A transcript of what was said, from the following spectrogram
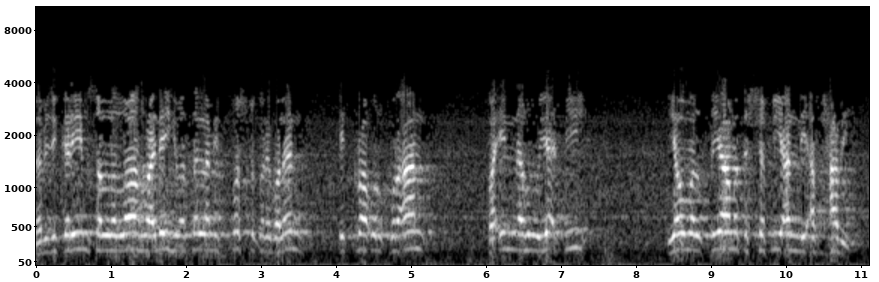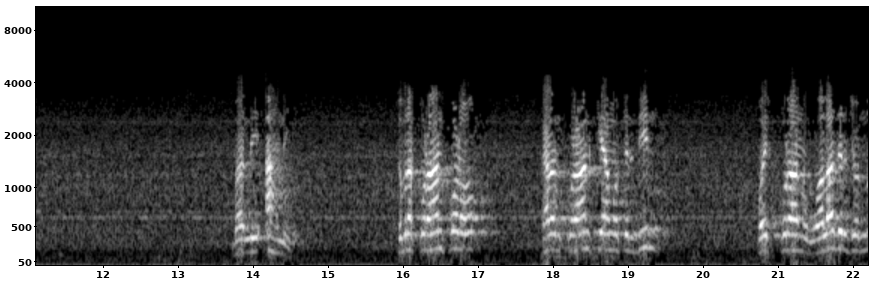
নবীজি করিম সাল্লাহ স্পষ্ট করে বলেন, ইকরাউল কোরআন বা ইন্নাহু ইয়াতি কিয়ামত শাফিআন লি আসহাবি বা লি আহলি তোমরা কোরআন পড়ো, কারণ কোরআন কিয়ামতের দিন ওই কোরআন ওয়ালাদের জন্য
